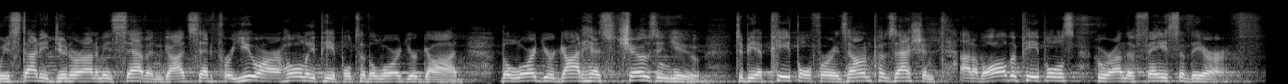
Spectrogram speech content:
We studied Deuteronomy 7. God said, For you are a holy people to the Lord your God. The Lord your God has chosen you to be a people for his own possession out of all the peoples who are on the face of the earth.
